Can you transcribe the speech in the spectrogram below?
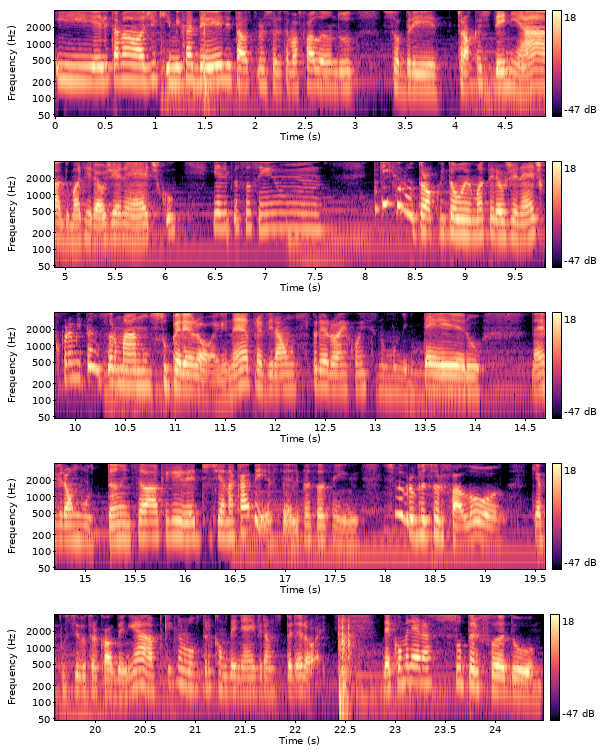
E ele tava na aula de química dele e tal, o professor tava falando sobre troca de DNA, do material genético. E ele pensou assim. Hum, por que, que eu não troco então o material genético para me transformar num super-herói, né? Pra virar um super-herói conhecido no mundo inteiro, né? Virar um mutante, sei lá o que, que ele tinha na cabeça. Ele pensou assim: se meu professor falou que é possível trocar o DNA, por que, que eu não vou trocar um DNA e virar um super-herói? Daí, como ele era super fã do,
